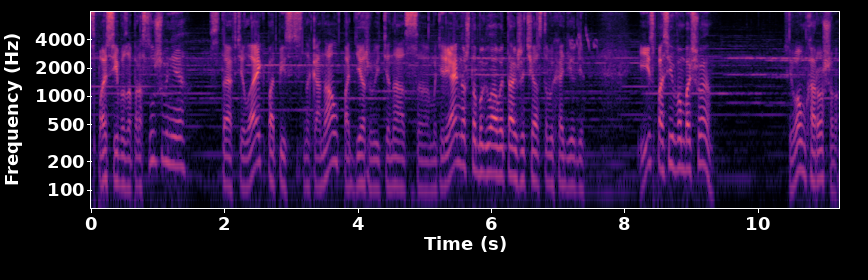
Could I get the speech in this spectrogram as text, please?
Спасибо за прослушивание. Ставьте лайк, подписывайтесь на канал, поддерживайте нас э, материально, чтобы главы также часто выходили. И спасибо вам большое. Всего вам хорошего.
